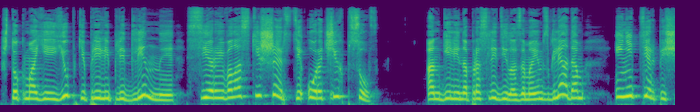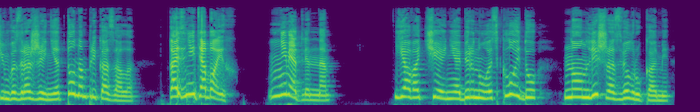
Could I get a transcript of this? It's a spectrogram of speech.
что к моей юбке прилипли длинные серые волоски шерсти орочьих псов. Ангелина проследила за моим взглядом и нетерпящим возражения тоном приказала «Казнить обоих! Немедленно!» Я в отчаянии обернулась к Ллойду, но он лишь развел руками,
